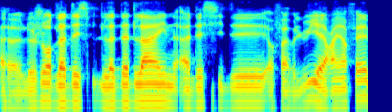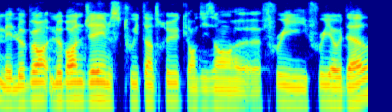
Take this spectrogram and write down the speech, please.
euh, le jour de la, deadline a décidé, enfin lui il a rien fait, mais LeBron, James tweet un truc en disant free free Odell,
